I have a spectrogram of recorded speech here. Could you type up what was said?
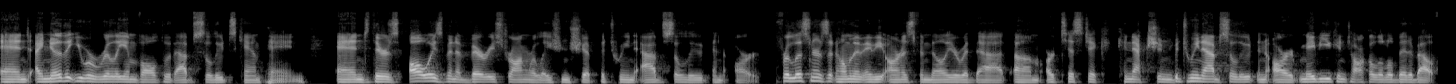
and I know that you were really involved with Absolut's campaign. And there's always been a very strong relationship between Absolut and art. For listeners at home that maybe aren't as familiar with that um, artistic connection between Absolut and art, maybe you can talk a little bit about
